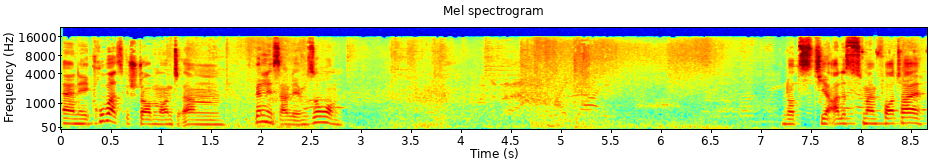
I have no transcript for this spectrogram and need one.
Äh, nee, Gruber ist gestorben und, ähm, Krillin ist am Leben. So rum. Nutzt hier alles zu meinem Vorteil.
